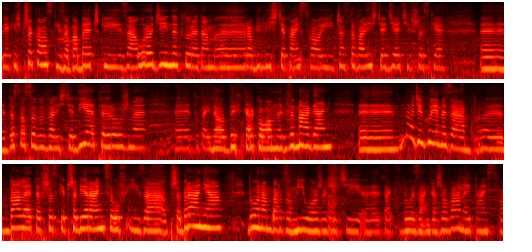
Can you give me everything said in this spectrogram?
jakieś przekąski, za babeczki, za urodziny, które tam e, robiliście Państwo i częstowaliście dzieci wszystkie. E, Dostosowywaliście diety różne tutaj do tych karkołomnych wymagań. No, dziękujemy za bale, te wszystkie przebierańców i za przebrania. Było nam bardzo miło, że dzieci tak były zaangażowane i Państwo.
